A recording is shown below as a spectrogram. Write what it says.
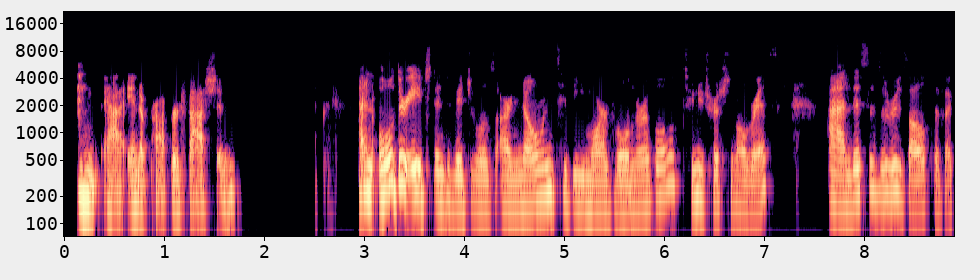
uh, in a proper fashion. And older aged individuals are known to be more vulnerable to nutritional risk. And this is a result of a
